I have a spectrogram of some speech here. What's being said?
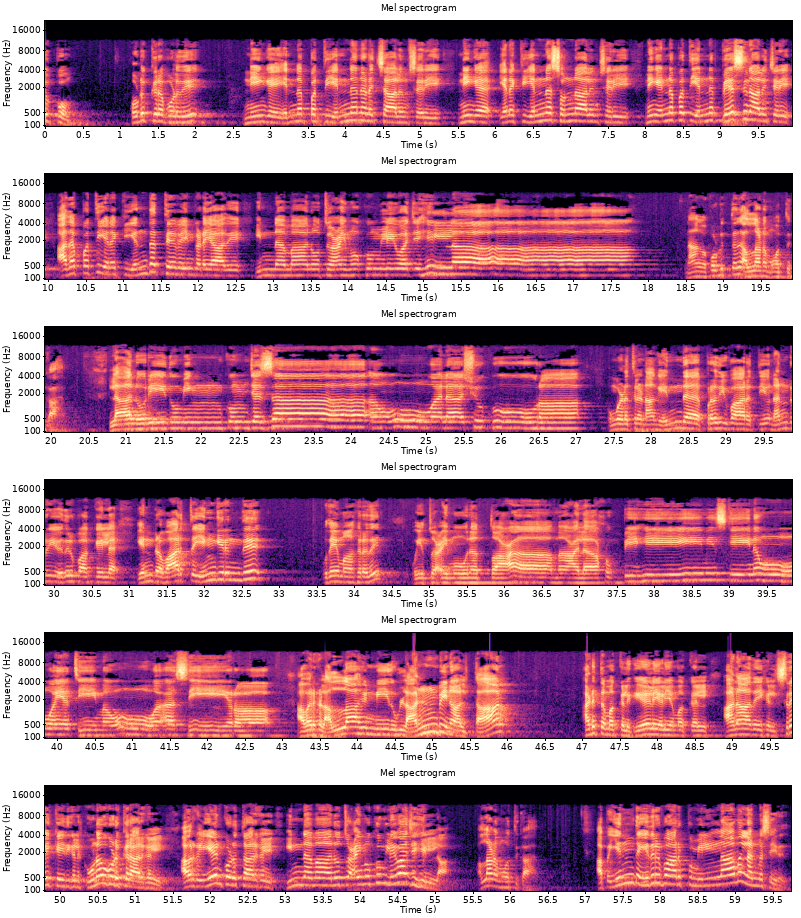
கொடுப்போம். கொடுக்கிற பொழுது நீங்க என்னை பத்தி என்ன நினைச்சாலும் சரி நீங்க எனக்கு என்ன சொன்னாலும் சரி நீங்க என்னை பத்தி என்ன பேசினாலும் சரி அதை பத்தி எனக்கு எந்த தேவையும் கிடையாது. இன்னமா நுத்ஐமுக்கும் லிவஜ்ஹில்லாஹ். நாங்க கொடுத்தது அல்லாட முகத்துக்காக. லா நுரீது மின்கும் ஜஸாஅன் வலா ஷுகூரா. உங்களிடத்துல நாங்க எந்த பிரதிபாரத்தையோ நன்றியோ எதிர்பார்க்கல என்ற வார்த்தை எங்கிருந்து உதயமாகிறது ويطعمون الطعام على حبه مسكينا ويتيما وأسيرا அவர்கள் அல்லாஹ்வின் மீது உள்ள அன்பினால் தான் அடுத்த மக்களுக்கு ஏழை எளிய மக்கள் அனாதைகள் சிறை கைதிகளுக்கு உணவு கொடுக்கிறார்கள் அவர்கள் ஏன் கொடுத்தார்கள் இன்னமா நுத்ஐமுக்கும் லிவாஜிஹில்லா அல்லாஹ்ட முகத்துக்காக அப்போ எந்த எதிர்பார்ப்பும் இல்லாமல் நன்மை செய்கிறது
